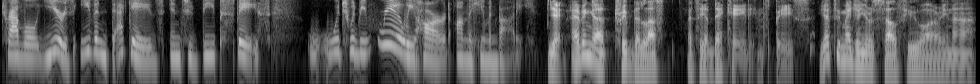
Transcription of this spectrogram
travel years, even decades into deep space, which would be really hard on the human body. Yeah, having a trip that lasts let's say a decade in space, you have to imagine yourself you are in a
